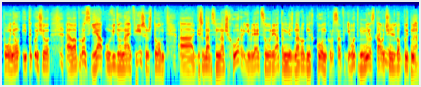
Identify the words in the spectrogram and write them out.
Понял. И такой еще э, вопрос. Я увидел на афише, что а, государственный наш хор является лауреатом международных конкурсов. И вот мне стало очень конечно. любопытно.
